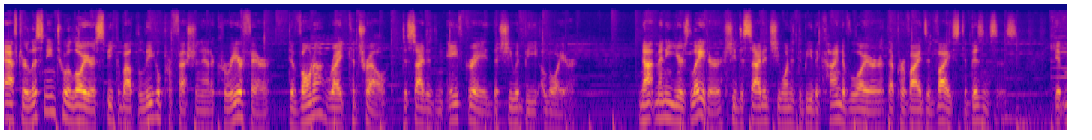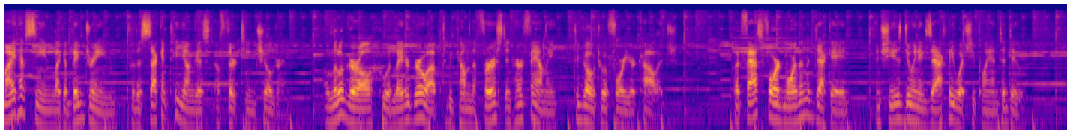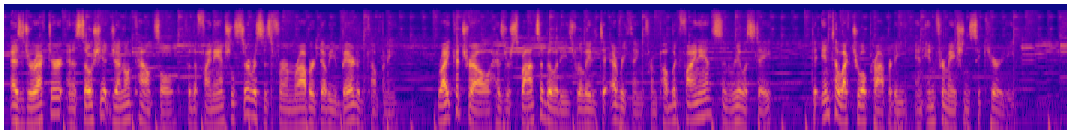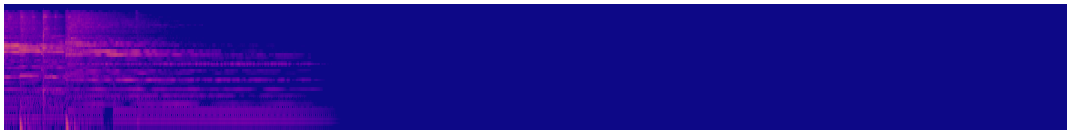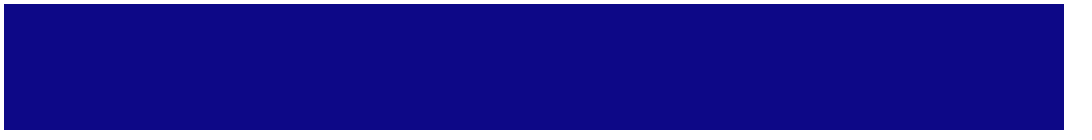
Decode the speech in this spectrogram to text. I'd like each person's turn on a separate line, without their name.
After listening to a lawyer speak about the legal profession at a career fair, DeVona Wright Cottrell decided in eighth grade that she would be a lawyer. Not many years later, she decided she wanted to be the kind of lawyer that provides advice to businesses. It might have seemed like a big dream for the second to youngest of 13 children, a little girl who would later grow up to become the first in her family to go to a four year college. But fast forward more than a decade, and she is doing exactly what she planned to do. As Director and Associate General Counsel for the financial services firm Robert W. Baird & Company, Wright Cottrell has responsibilities related to everything from public finance and real estate to intellectual property and information security.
